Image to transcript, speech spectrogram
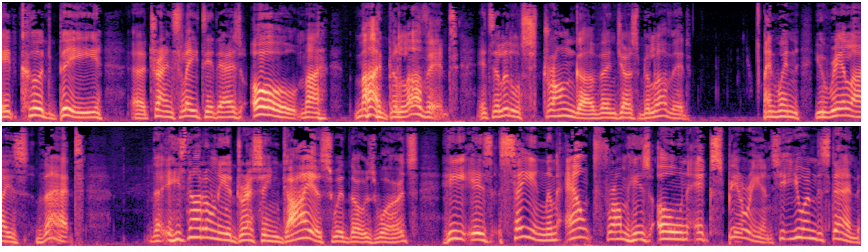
it could be uh, translated as, oh, my, my beloved. It's a little stronger than just beloved. And when you realize that, that he's not only addressing Gaius with those words, he is saying them out from his own experience. You, you, understand?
